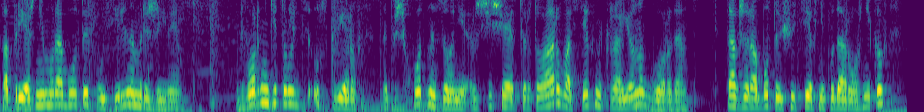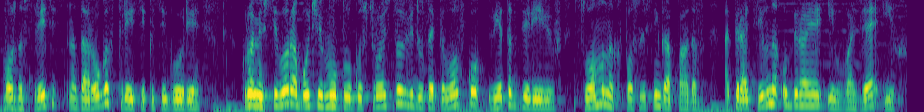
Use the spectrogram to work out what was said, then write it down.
по-прежнему работают в усиленном режиме. Дворники трудятся у скверов, на пешеходной зоне, расчищают тротуары во всех микрорайонах города. Также работающую технику дорожников можно встретить на дорогах третьей категории. Кроме всего, рабочие МУ благоустройства ведут опиловку веток деревьев, сломанных после снегопадов, оперативно убирая и вывозя их.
